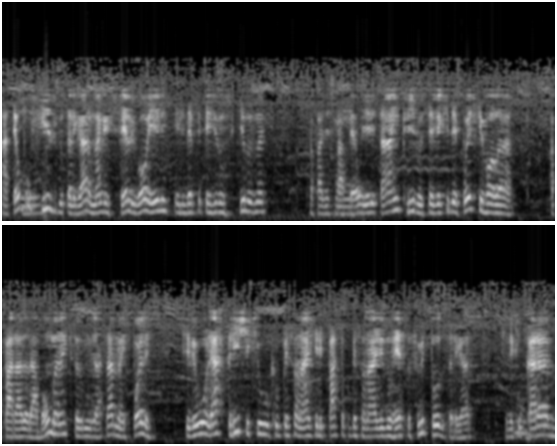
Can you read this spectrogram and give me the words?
Até o Sim. físico, tá ligado? O magricelo igual ele. Ele deve ter perdido uns quilos, né? Pra fazer esse Sim. papel. E ele tá incrível. Você vê que depois que rola a parada da bomba, né? Que todo mundo já sabe, não é spoiler. Você vê o olhar triste que o, que o personagem, que ele passa pro personagem do resto do filme todo, tá ligado? Você vê que o cara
